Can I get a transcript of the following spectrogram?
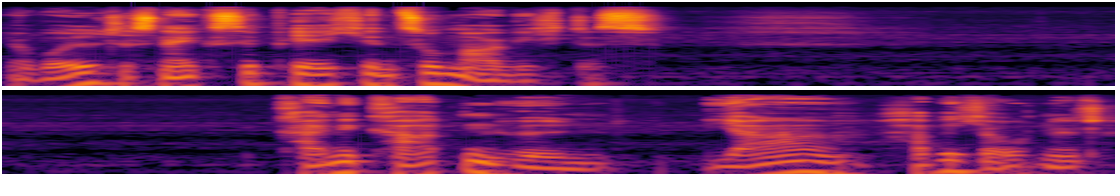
Jawohl, das nächste Pärchen, so mag ich das. Keine Kartenhüllen. Ja, habe ich auch nicht.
